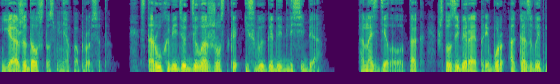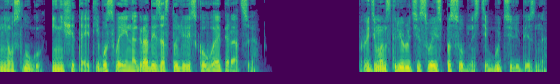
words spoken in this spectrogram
я ожидал, что с меня попросят. Старуха ведет дела жестко и с выгодой для себя. Она сделала так, что, забирая прибор, оказывает мне услугу и не считает его своей наградой за столь рисковую операцию. Продемонстрируйте свои способности, будьте любезны.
